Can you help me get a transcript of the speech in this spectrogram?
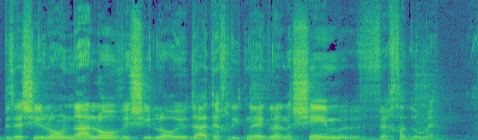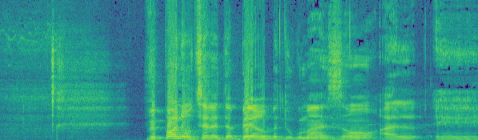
בזה שהיא לא עונה לו ושהיא לא יודעת איך להתנהג לאנשים וכדומה. ופה אני רוצה לדבר בדוגמה הזו על, אה,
